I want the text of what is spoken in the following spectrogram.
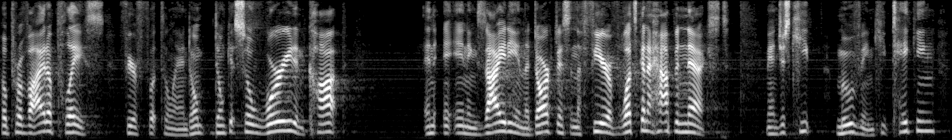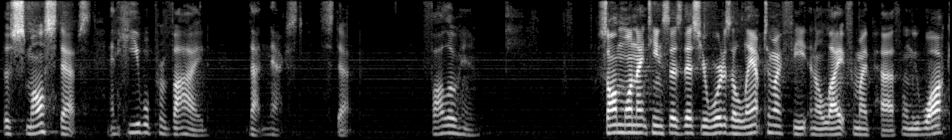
He'll provide a place for your foot to land. Don't, don't get so worried and caught in, in anxiety and the darkness and the fear of what's going to happen next. Man, just keep moving. Keep taking those small steps, and He will provide that next step. Follow Him. Psalm 119 says this Your word is a lamp to my feet and a light for my path. When we walk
